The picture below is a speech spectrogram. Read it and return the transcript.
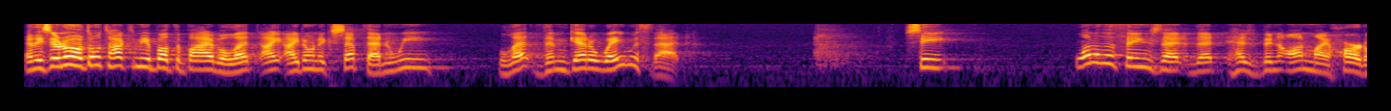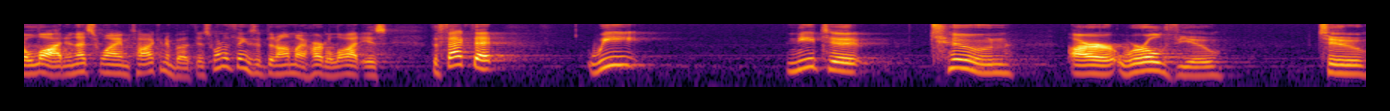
And they say, No, don't talk to me about the Bible. Let, I, I don't accept that. And we let them get away with that. See, one of the things that, that has been on my heart a lot, and that's why I'm talking about this, one of the things that's been on my heart a lot is the fact that we need to tune our worldview to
